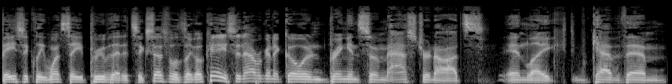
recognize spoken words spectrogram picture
Basically, once they prove that it's successful, it's like okay, so now we're going to go and bring in some astronauts and like have them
